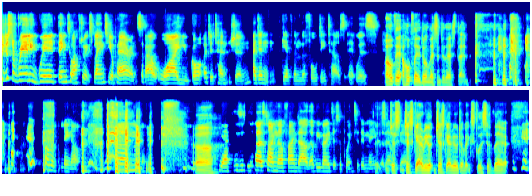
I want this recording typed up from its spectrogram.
just a really weird thing to have to explain to your parents about why you got a detention. I didn't give them the full details. It was I hope they hopefully they don't listen to this then. probably not. Um, Uh, Yes, this is the first time they'll find out. They'll be very disappointed in me. just just get a real just get a real job exclusive there.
